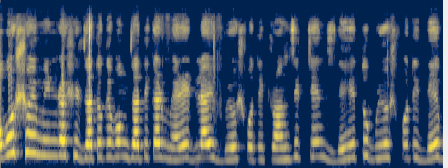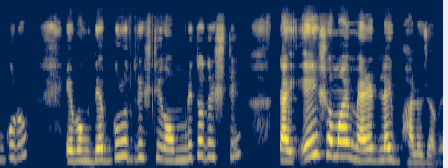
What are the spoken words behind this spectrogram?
অবশ্যই মিন রাশির জাতক এবং জাতিকার married life Brihaspati transit change যেহেতু বৃহস্পতি দেবগুরু এবং দেবগুরু দৃষ্টি অমৃত দৃষ্টি, তাই এই সময় ম্যারেড লাইফ ভালো যাবে।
